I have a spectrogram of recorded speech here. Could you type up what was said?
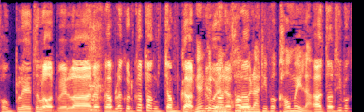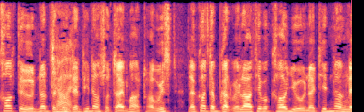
ของเปลตลอดเวลานะครับ แล้วคุณก็ต้องจำกัดงั้นก็ด้วยนอนนะคครัว่ำบเวลาที่พวกเขาไม่หลับ อ่าตอนที่พวกเขาตื่นนั่นเป็นใช่ ประเด็นที่น่าสนใจมากทราวิส แล้วก็จำกัดเวลาที่พวกเขาอยู่ในที่นั่งใน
